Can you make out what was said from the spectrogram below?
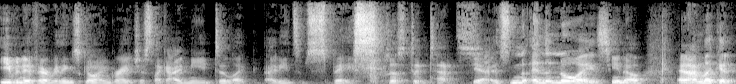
even if everything's going great just like i need to like i need some space. Just intense. yeah it's and the noise you know? And i'm like a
